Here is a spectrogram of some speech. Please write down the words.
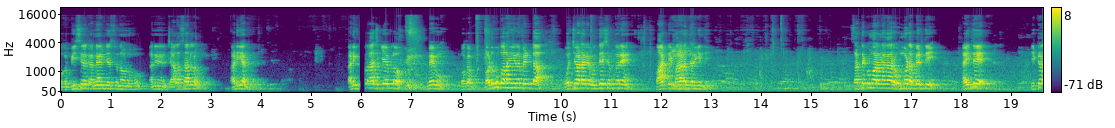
ఒక బీసీలకు అన్యాయం చేస్తున్నావు నువ్వు అని నేను చాలాసార్లు అడిగాను. అడిగి రాజకీయంలో మేము ఒక బడుగు బలహీన బిడ్డ వచ్చాడనే ఉద్దేశంతోనే పార్టీ మారడం జరిగింది. సత్యకుమార్ అన్న గారు ఉమ్మడి అభ్యర్థి అయితే ఇక్కడ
